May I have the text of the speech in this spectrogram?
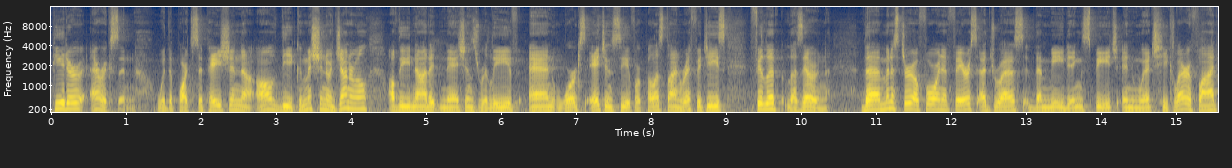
Peter Eriksson, with the participation of the Commissioner General of the United Nations Relief and Works Agency for Palestine refugees, Philip Lazzarini. The Minister of Foreign Affairs addressed the meeting speech in which he clarified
